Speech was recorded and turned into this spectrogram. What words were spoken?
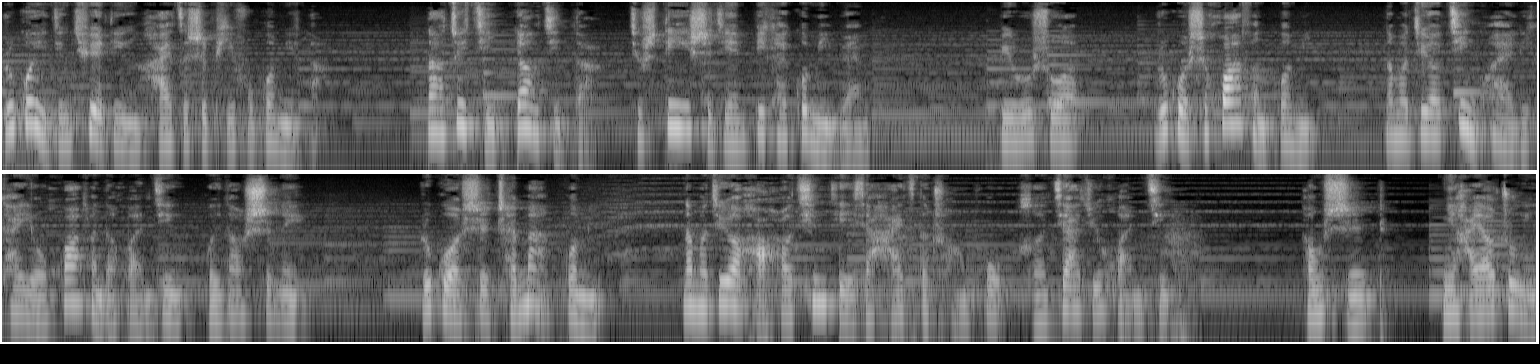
如果已经确定孩子是皮肤过敏了，那最紧要紧的就是第一时间避开过敏源。比如说，如果是花粉过敏，那么就要尽快离开有花粉的环境，回到室内。如果是尘螨过敏，那么就要好好清洁一下孩子的床铺和家居环境。同时，你还要注意，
